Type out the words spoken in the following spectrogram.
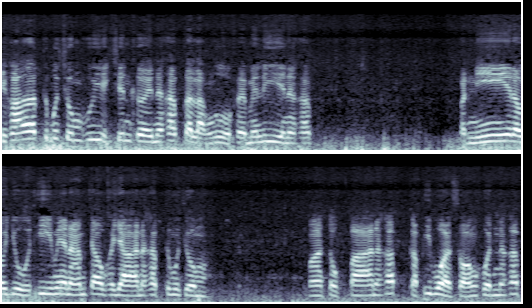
วัสดีครับท่านผู้ชมผู้เอกเช่นเคยนะครับกับหลังโอแฟมิลี่นะครับ วันนี้เราอยู่ที่แม่น้ำเจ้าพยานะครับท่านผู้ชม มาตกปลานะครับ กับพี่บอดสองคนนะครับ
